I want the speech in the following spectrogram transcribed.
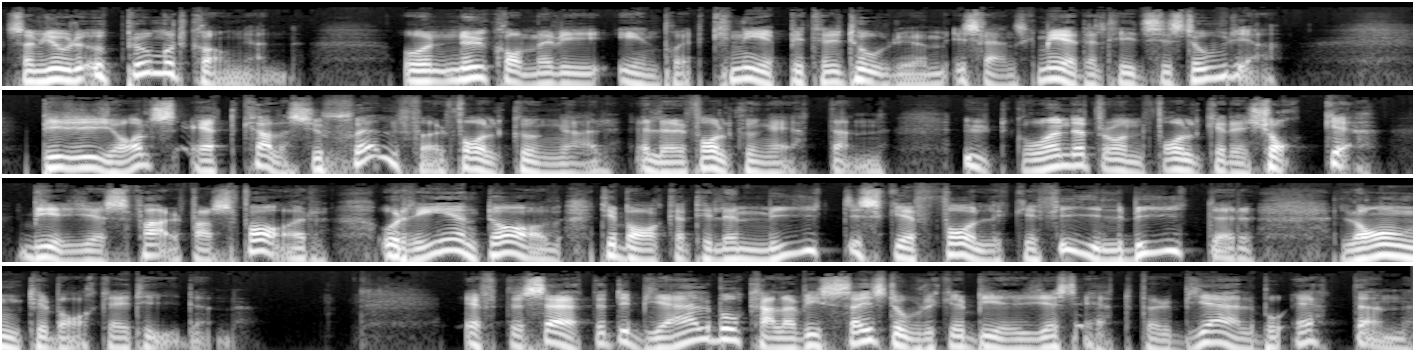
som gjorde uppror mot kungen. Och nu kommer vi in på ett knepigt territorium i svensk medeltidshistoria. Birger Jarls ett kallas ju själv för folkungar, eller folkungaätten, utgående från Folke den tjocke, Birgers farfars far, och rent av tillbaka till den mytiske Folke Filbyter, långt tillbaka i tiden. Efter sätet i Bjälbo kallar vissa historiker Birgers ett för Bjälboätten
